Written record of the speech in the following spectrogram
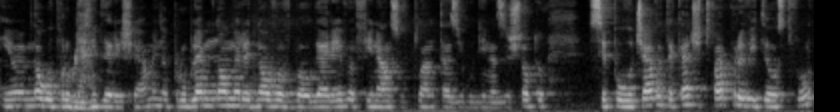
Имаме много проблеми да решаваме, но проблем номер едно в България в финансов план тази година, защото се получава така, че това правителство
